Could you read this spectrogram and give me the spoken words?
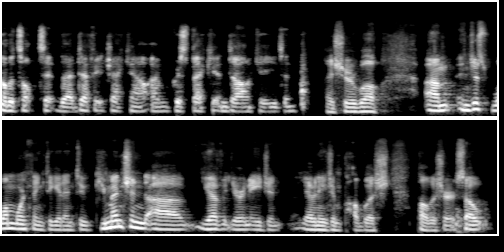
another top tip there. Definitely check out um, Chris Beckett and Dark Eden. I sure will. Um, and just one more thing to get into. You mentioned uh, you have you're an agent. You have an agent published publisher. So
